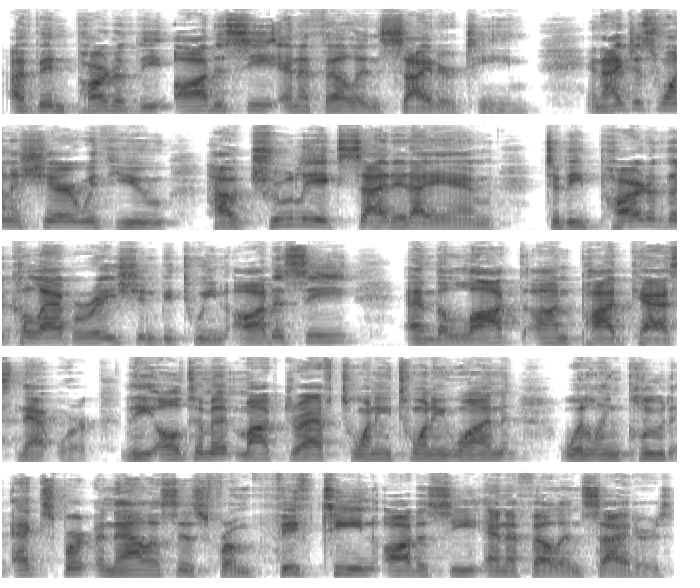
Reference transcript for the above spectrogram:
I've been part of the Audacy NFL Insider team. And I just want to share with you how truly excited I am to be part of the collaboration between Audacy and the Locked On Podcast Network. The Ultimate Mock Draft 2021 will include expert analysis from 15 Audacy NFL insiders.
